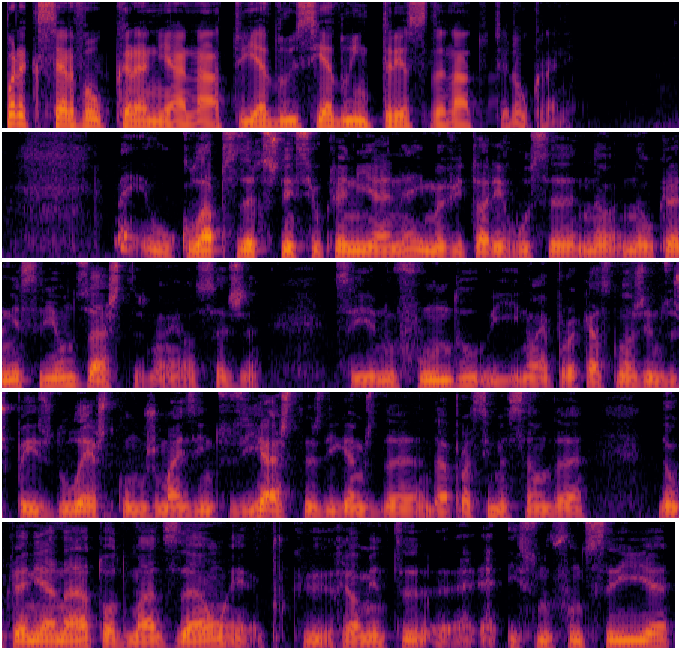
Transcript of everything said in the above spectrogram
para que serve a Ucrânia à NATO e é do, se é do interesse da NATO ter a Ucrânia? Bem, o colapso da resistência ucraniana e uma vitória russa na, na, Ucrânia seria um desastre, não é? Ou seja, seria no fundo, e não é por acaso que nós vemos os países do leste como os mais entusiastas, digamos, da, da aproximação da, da Ucrânia à NATO ou de uma adesão, é porque realmente eh, isso no fundo seria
